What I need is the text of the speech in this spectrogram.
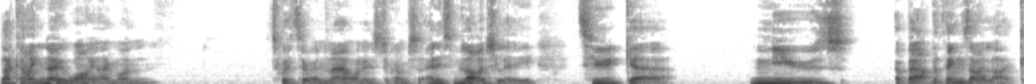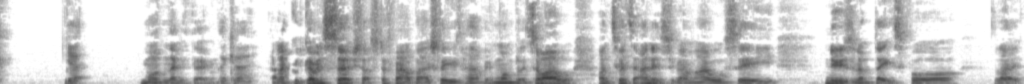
like I know why I'm on Twitter and now on Instagram, and it's largely to get news about the things I like. Yeah. More than anything. Okay. And I could go and search that stuff out, but actually you'd have it in one place. So I will, on Twitter and Instagram, I will see news and updates for like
